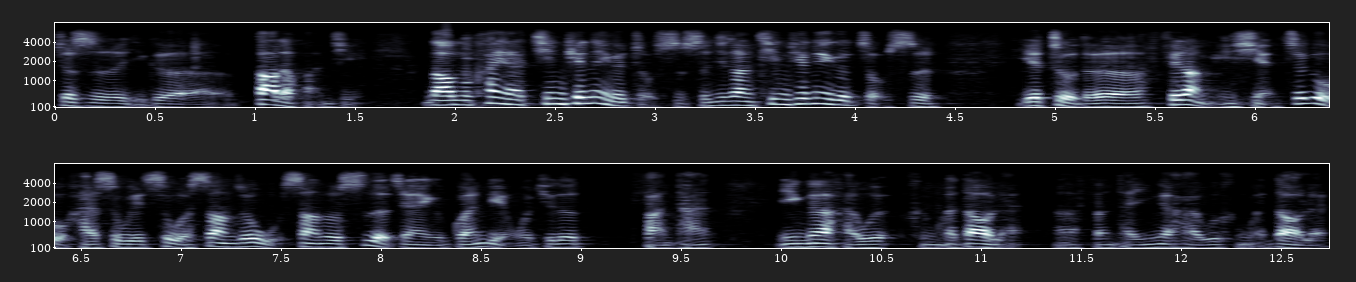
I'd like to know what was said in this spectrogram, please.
这是一个大的环境。那我们看一下今天的一个走势，实际上今天的一个走势也走得非常明显。这个我还是维持我上周五、上周四的这样一个观点，我觉得反弹应该还会很快到来啊，反弹应该还会很快到来。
